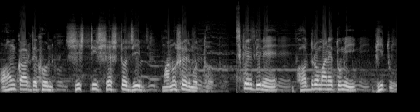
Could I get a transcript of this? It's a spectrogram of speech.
অহংকার দেখুন সৃষ্টির শ্রেষ্ঠ জীব মানুষের মধ্য। আজকের দিনে ভদ্র মানে তুমি ভীতু,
